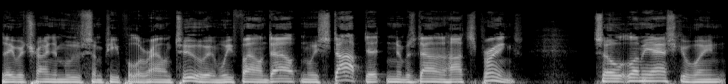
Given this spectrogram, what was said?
they were trying to move some people around too, and we found out and we stopped it, and it was down in Hot Springs. So let me ask you, Wayne.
